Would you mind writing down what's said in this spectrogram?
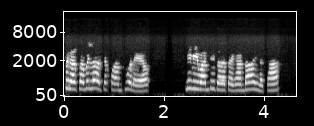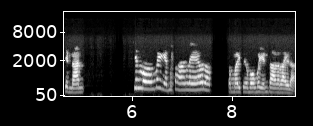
ถ้าหากเธอไม่เลิกจากความชั่วแล้ว นี่มีวันที่เธอแต่งงานได้หรอคะเช่นนั้นฉันมองไม่เห็นทางแล้วหรอกทำไมเธอมองไม่เห็นทางอะไรล่ะ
